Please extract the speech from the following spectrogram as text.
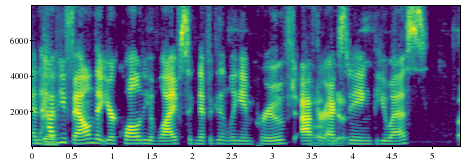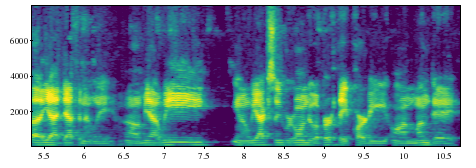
And Yeah. have you found that your quality of life significantly improved after Oh, yeah. exiting the US? Uh, yeah, definitely. Um, yeah, we, you know, we actually were going to a birthday party on Monday,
